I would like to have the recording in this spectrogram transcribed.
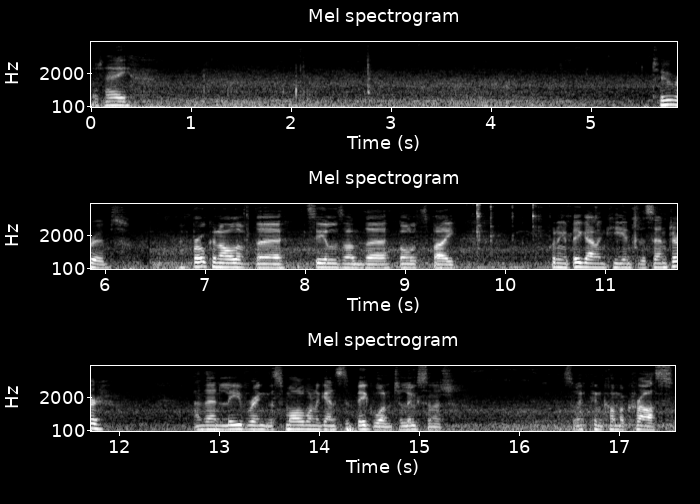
But hey. Two ribs. I've broken all of the seals on the bolts by putting a big Allen key into the center and then levering the small one against the big one to loosen it so it can come across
